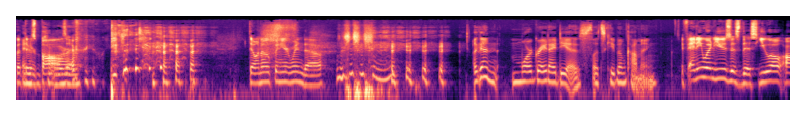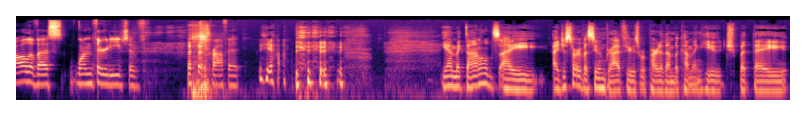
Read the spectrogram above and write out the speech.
But there's balls car. everywhere. Don't open your window. Again, more great ideas. Let's keep them coming. If anyone uses this, you owe all of us one third each of profit. Yeah. Yeah, McDonald's, I I just sort of assumed drive-throughs were part of them becoming huge, but they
